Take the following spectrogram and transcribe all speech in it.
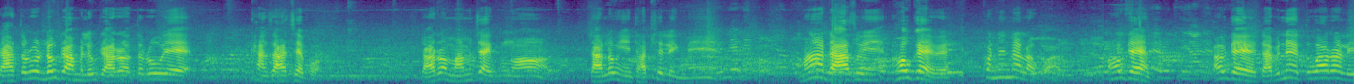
ဒါသူတို့လောက်တာမလောက်တာတော့သူတို့ရဲ့ခံစားချက်ပေါ့ဒါတော့မားမကြိုက်ဘူးနော်ဒါလောက်ရင်ဒါဖြစ်လိမ့်မယ်မဒါဆိုရင်ဟုတ်ကဲ့ပဲခုနှစ်နှစ်လောက်ပါဟုတ်တယ်ဟုတ်တယ်ဒါပေမဲ့ तू ကတော့လေ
